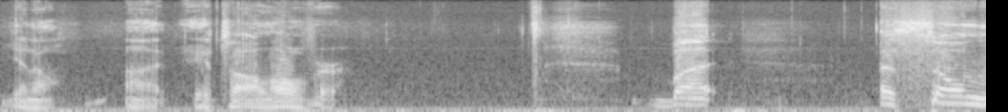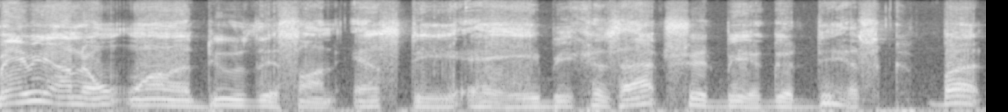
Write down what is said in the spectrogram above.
you know, uh, it's all over. But uh, so maybe I don't want to do this on SDA because that should be a good disk, but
